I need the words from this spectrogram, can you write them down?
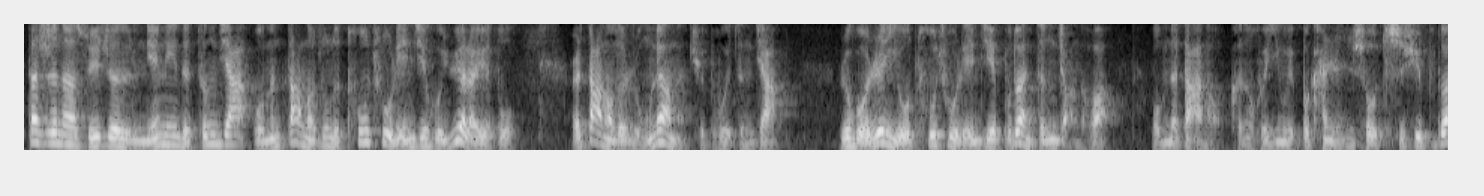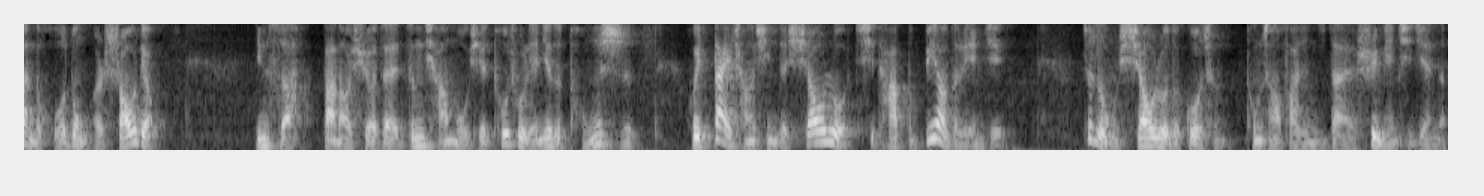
但是呢，随着年龄的增加，我们大脑中的突触连接会越来越多，而大脑的容量呢却不会增加。如果任由突触连接不断增长的话，我们的大脑可能会因为不堪忍受持续不断的活动而烧掉。因此啊，大脑需要在增强某些突触连接的同时，会代偿性的削弱其他不必要的连接。这种削弱的过程通常发生在睡眠期间的。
